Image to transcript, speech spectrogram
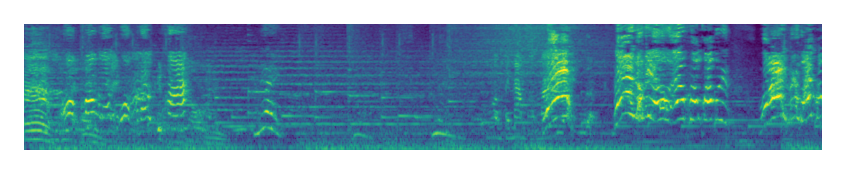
อออกคล้องแล้วกูออกบ่ได้กูขาเหนื่อยเหนื่อยรวมไปนำเอาเฮ้มายแม่เราเนี่ยเอาเอาคล้องคล้องกูดิว้ายมันเอาไว้คล้อ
